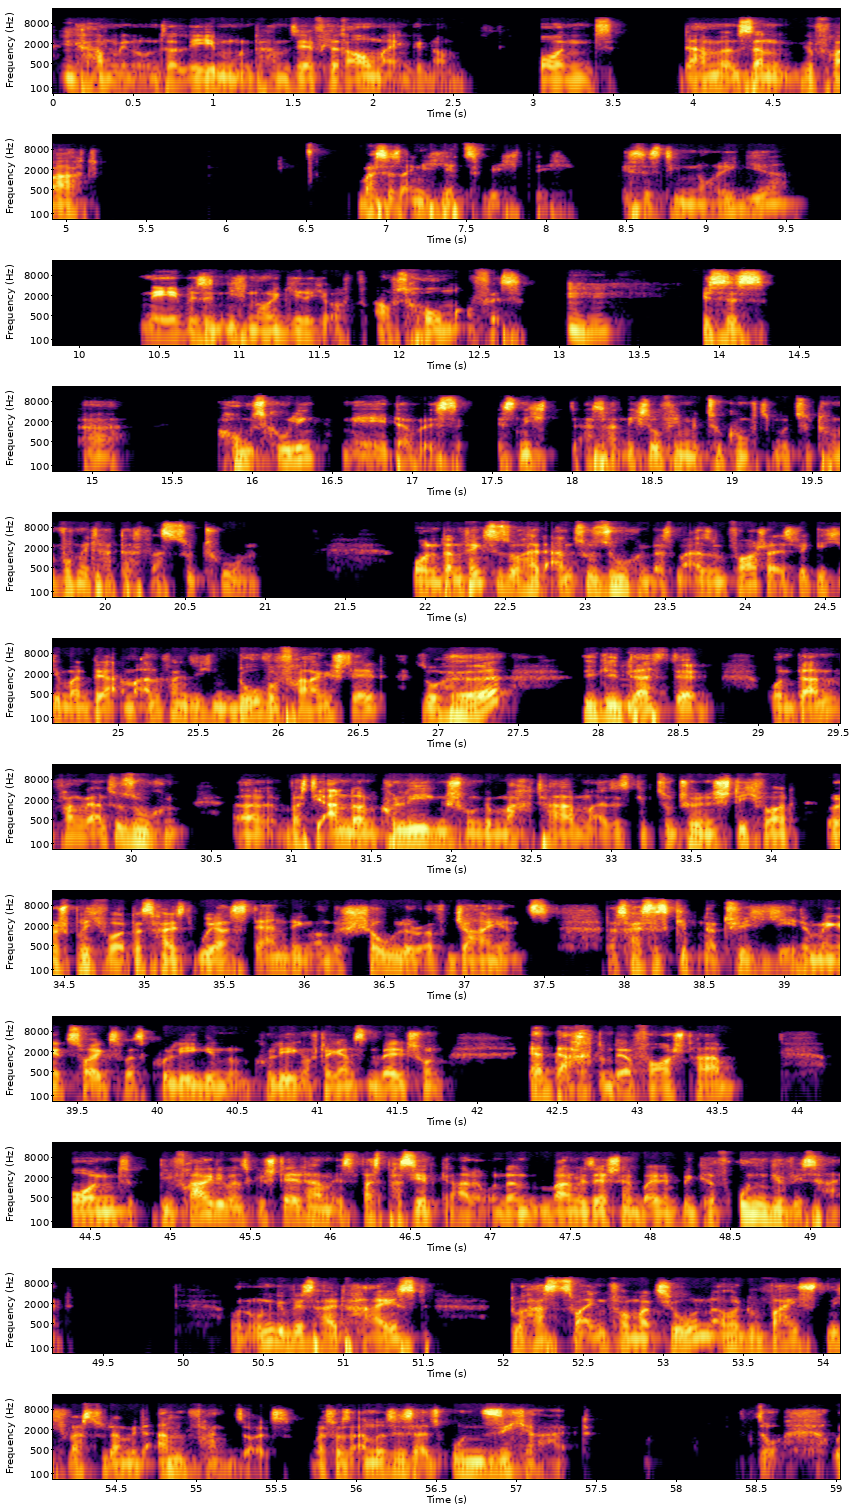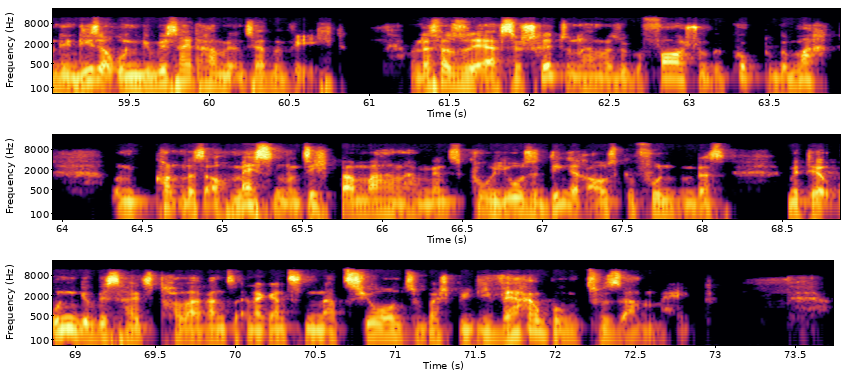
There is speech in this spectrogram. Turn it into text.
mhm. kamen in unser Leben und haben sehr viel Raum eingenommen. Und da haben wir uns dann gefragt, was ist eigentlich jetzt wichtig? Ist es die Neugier? Nee, wir sind nicht neugierig auf, aufs Homeoffice. Mhm. Ist es äh, Homeschooling? Nee, da ist, ist nicht, das hat nicht so viel mit Zukunftsmut zu tun. Womit hat das was zu tun? Und dann fängst du so halt an zu suchen, dass man, also ein Forscher ist wirklich jemand, der am Anfang sich eine doofe Frage stellt, so, hä? Wie geht das denn? Und dann fangen wir an zu suchen, äh, was die anderen Kollegen schon gemacht haben. Also es gibt so ein schönes Stichwort oder Sprichwort, das heißt, we are standing on the shoulder of giants. Das heißt, es gibt natürlich jede Menge Zeugs, was Kolleginnen und Kollegen auf der ganzen Welt schon erdacht und erforscht haben. Und die Frage, die wir uns gestellt haben, ist, was passiert gerade? Und dann waren wir sehr schnell bei dem Begriff Ungewissheit. Und Ungewissheit heißt, du hast zwar Informationen, aber du weißt nicht, was du damit anfangen sollst. Was was anderes ist als Unsicherheit. So. Und in dieser Ungewissheit haben wir uns ja bewegt. Und das war so der erste Schritt und dann haben wir so geforscht und geguckt und gemacht und konnten das auch messen und sichtbar machen, haben ganz kuriose Dinge rausgefunden, dass mit der Ungewissheitstoleranz einer ganzen Nation zum Beispiel die Werbung zusammenhängt.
